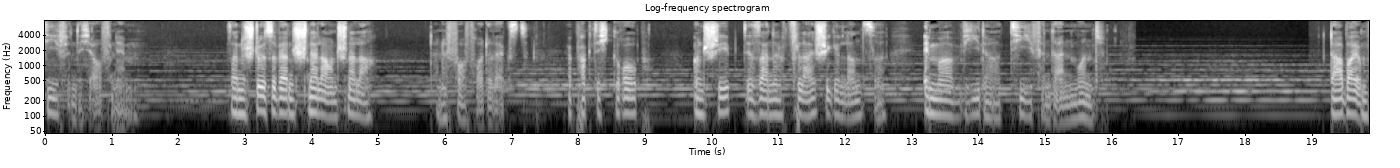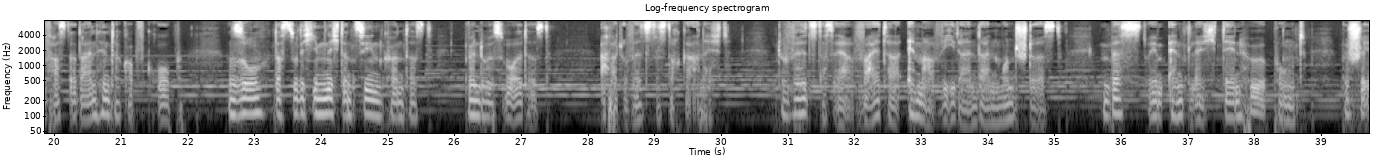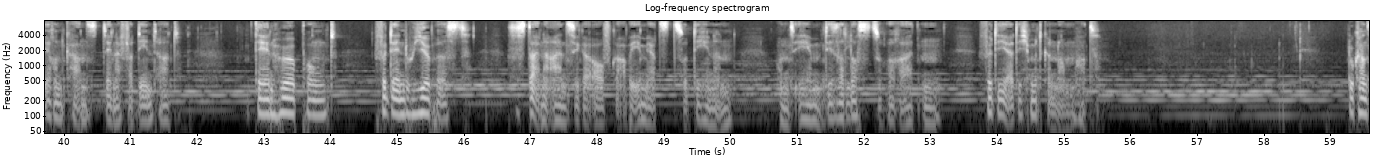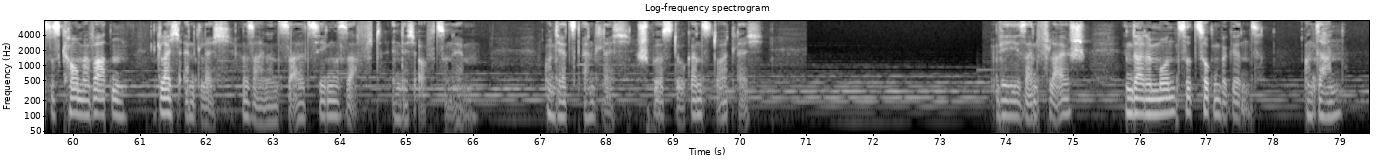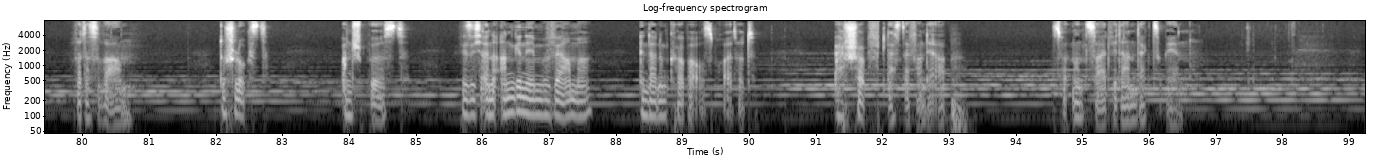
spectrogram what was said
tief in dich aufnehmen. Seine Stöße werden schneller und schneller. Deine Vorfreude wächst. Er packt dich grob und schiebt dir seine fleischige Lanze immer wieder tief in deinen Mund. Dabei umfasst er deinen Hinterkopf grob, so dass du dich ihm nicht entziehen könntest, wenn du es wolltest. Aber du willst es doch gar nicht. Du willst, dass er weiter immer wieder in deinen Mund stößt, bis du ihm endlich den Höhepunkt bescheren kannst, den er verdient hat. Den Höhepunkt, für den du hier bist. Es ist deine einzige Aufgabe, ihm jetzt zu dienen und ihm diese Lust zu bereiten, für die er dich mitgenommen hat. Du kannst es kaum erwarten, gleich endlich seinen salzigen Saft in dich aufzunehmen. Und jetzt endlich spürst du ganz deutlich, wie sein Fleisch in deinem Mund zu zucken beginnt. Und dann wird es warm. Du schluckst und spürst, wie sich eine angenehme Wärme in deinem Körper ausbreitet. Erschöpft lässt er von dir ab. Es wird nun Zeit, wieder an Deck zu gehen.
